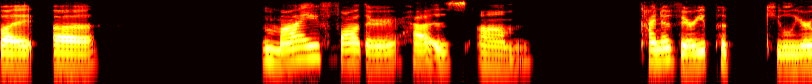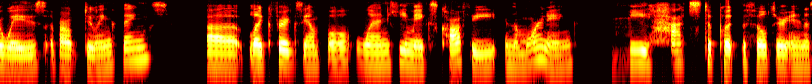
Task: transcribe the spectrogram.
but uh, my father has um, kind of very peculiar ways about doing things. Uh, like, for example, when he makes coffee in the morning, Mhm. he has to put the filter in a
